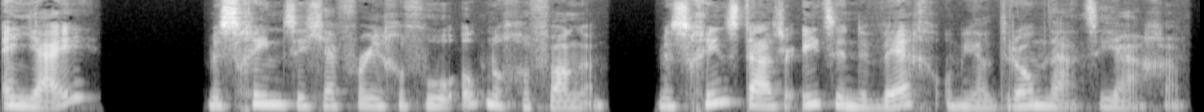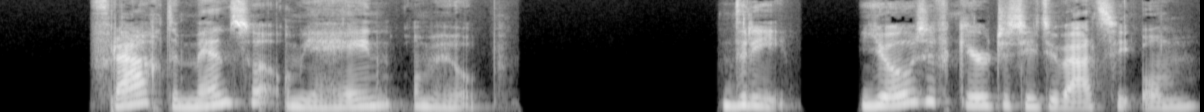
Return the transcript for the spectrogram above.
En jij? Misschien zit jij voor je gevoel ook nog gevangen. Misschien staat er iets in de weg om jouw droom na te jagen. Vraag de mensen om je heen om hulp. 3. Jozef keert de situatie om.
